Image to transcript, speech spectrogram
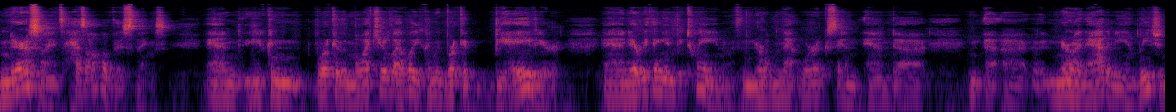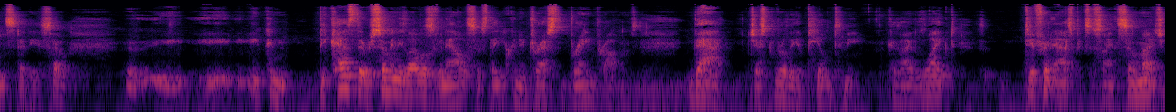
Neuroscience has all of those things. And you can work at the molecular level, you can work at behavior, and everything in between with neural networks and, and uh, uh, uh, neuroanatomy and lesion studies. So uh, you can, because there are so many levels of analysis that you can address the brain problems, that just really appealed to me because I liked different aspects of science so much.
